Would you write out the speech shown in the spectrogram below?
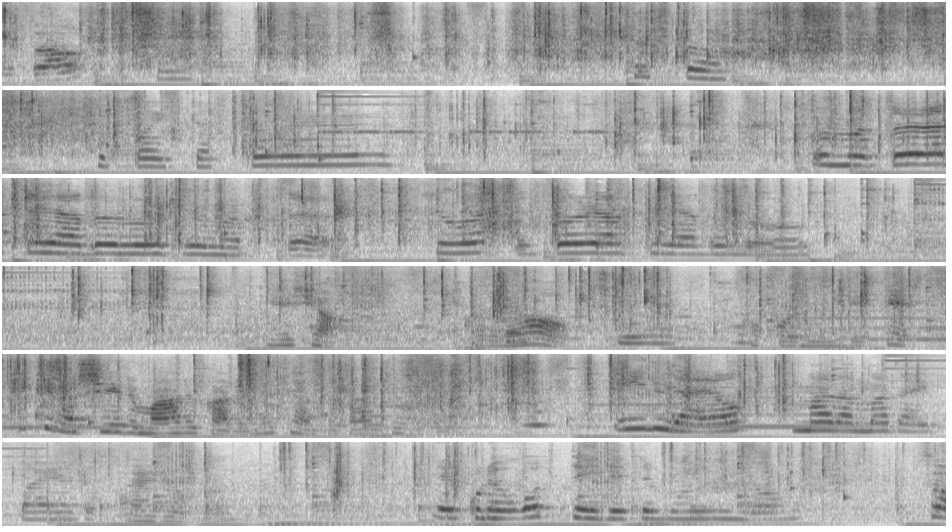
終わっちょっと。失敗しちゃったねママどうやってやるのしまって。しまってどうやってやるの？たよいしょ。これをここに入れてキキのシールもあるからねちゃんと大丈夫いいんだよ。まだまだいっぱいある。だよ大丈夫？えこれ折って入れてもいいの？そう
